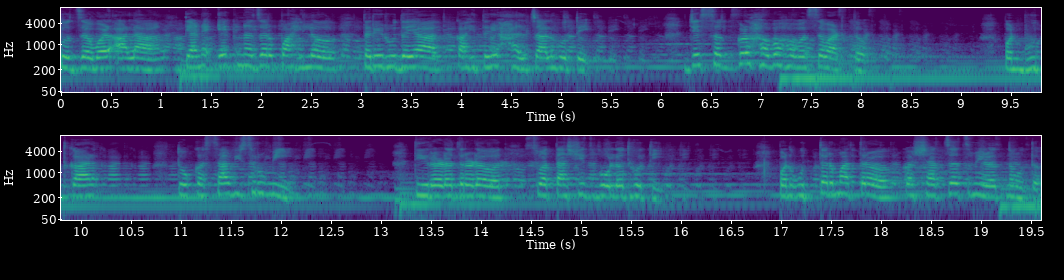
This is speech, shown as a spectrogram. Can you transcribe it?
तो जवळ आला त्याने एक नजर पाहिलं तरी हृदयात काहीतरी हालचाल होते. जे सगळं हवं हवंसं वाटतं. पण भूतकाळ तो कसा विसरू मी? ती रडत रडत स्वतःशीच बोलत होती. पण उत्तर मात्र कशाच मिळत नव्हतं.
